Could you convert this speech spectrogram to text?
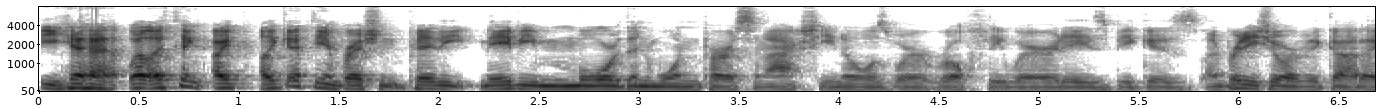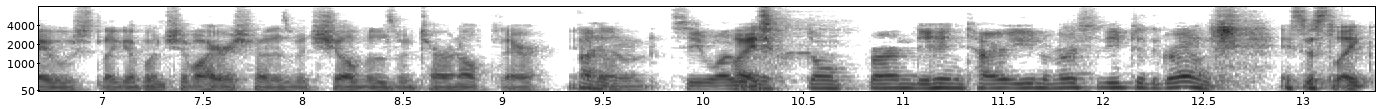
Yeah. Well, I think I, I get the impression pretty maybe more than one person actually knows where roughly where it is because I'm pretty sure if it got out, like a bunch of Irish fellas with shovels would turn up there. I know? don't see why we don't- just don't burn the entire university to the ground. It's just like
